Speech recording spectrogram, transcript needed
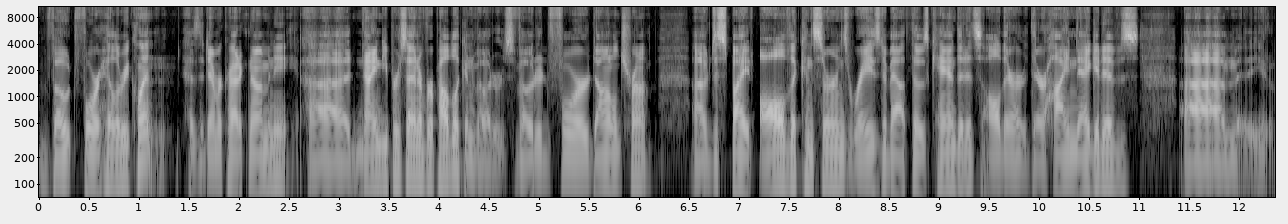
vote for Hillary Clinton as the Democratic nominee. Uh, 90% of Republican voters voted for Donald Trump. Uh, despite all the concerns raised about those candidates, all their, their high negatives, um, you know,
